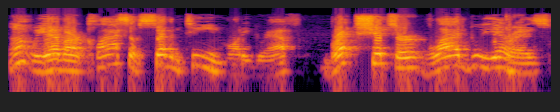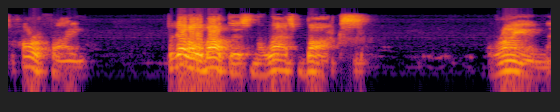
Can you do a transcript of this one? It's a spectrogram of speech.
Oh, we have our class of 17 autograph. Brett Schitzer, Vlad Gutierrez, horrifying. Forgot all about this in the last box. Ryan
